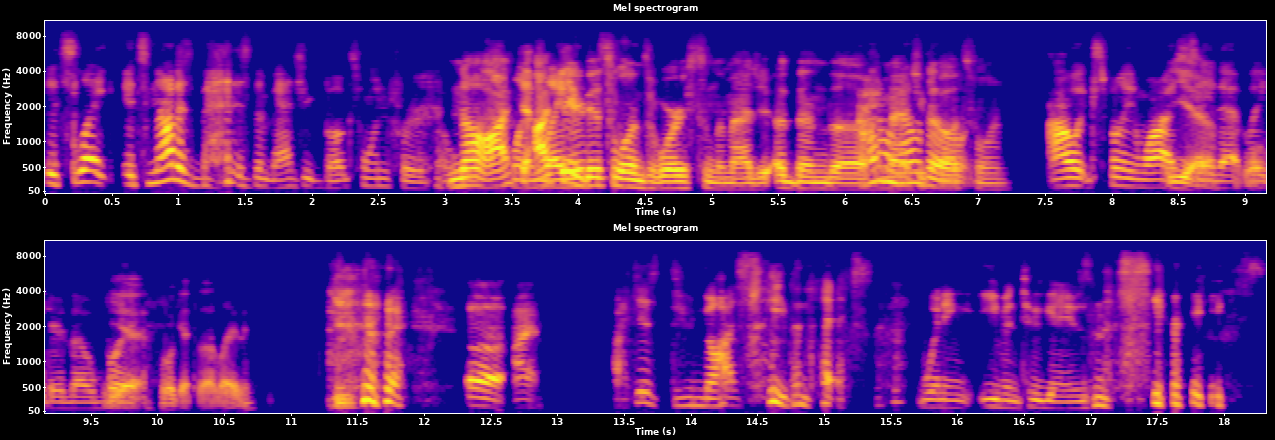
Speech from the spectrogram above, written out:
it's like it's not as bad as the Magic Bucks one for a No, I th- I think this one's worse than the Magic uh, than the I don't know, Magic though. Bucks one. I'll explain why I Yeah, say that well, later though. But yeah, we'll get to that later. uh, I I just do not see the Nets winning even two games in this series.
